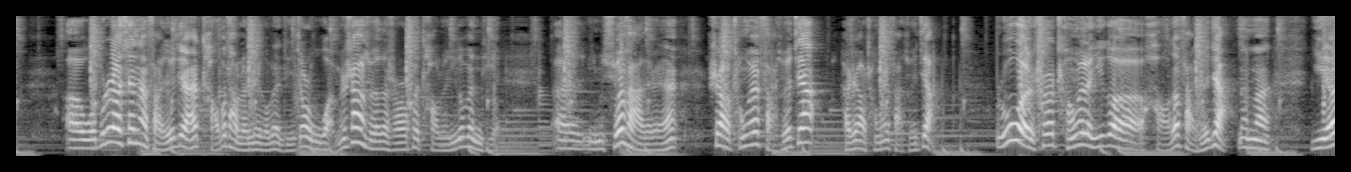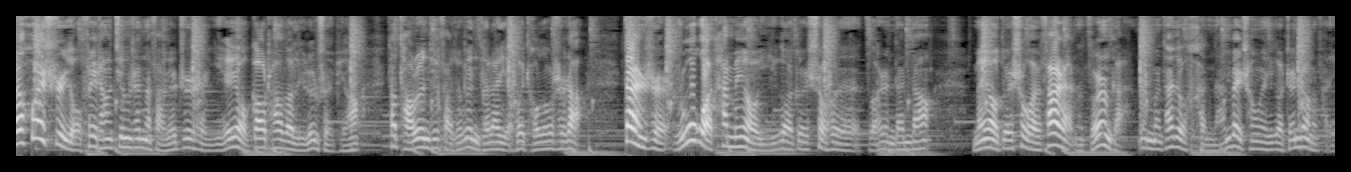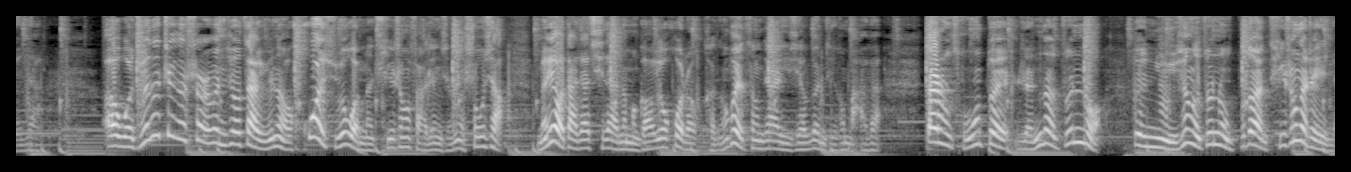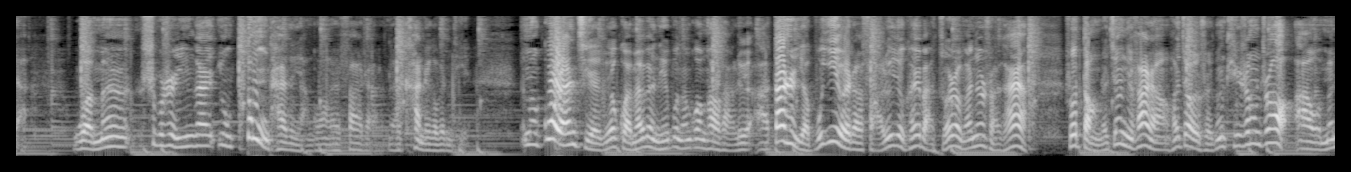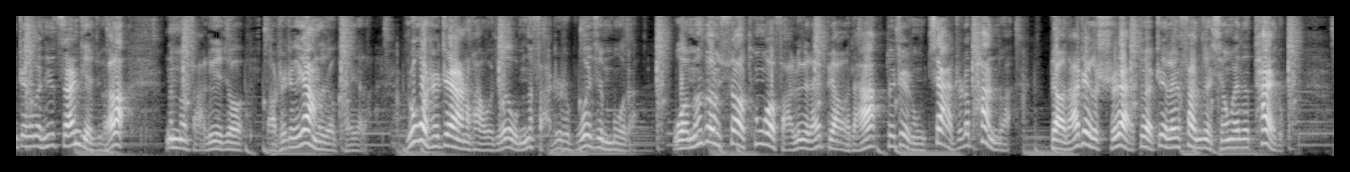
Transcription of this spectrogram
呃，我不知道现在法学界还讨不讨论这个问题。就是我们上学的时候会讨论一个问题，呃，你们学法的人是要成为法学家，还是要成为法学匠？如果说成为了一个好的法学匠，那么也会是有非常精深的法学知识，也有高超的理论水平，他讨论起法学问题来也会头头是道。但是如果他没有一个对社会的责任担当，没有对社会发展的责任感，那么他就很难被称为一个真正的法学家。呃，我觉得这个事儿问题就在于呢，或许我们提升法定刑的收效没有大家期待那么高，又或者可能会增加一些问题和麻烦。但是从对人的尊重、对女性的尊重不断提升的这一点，我们是不是应该用动态的眼光来发展来看这个问题？那么固然解决拐卖问题不能光靠法律啊，但是也不意味着法律就可以把责任完全甩开啊。说等着经济发展和教育水平提升之后啊，我们这个问题自然解决了。那么法律就保持这个样子就可以了。如果是这样的话，我觉得我们的法治是不会进步的。我们更需要通过法律来表达对这种价值的判断，表达这个时代对这类犯罪行为的态度。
